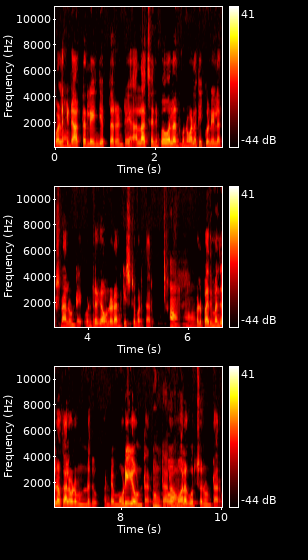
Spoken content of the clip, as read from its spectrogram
వాళ్ళకి డాక్టర్లు ఏం చెప్తారంటే అలా చనిపోవాలనుకున్న వాళ్ళకి కొన్ని లక్షణాలు ఉంటాయి. ఒంటరిగా ఉండడానికి ఇష్టపడతారు. వాళ్ళు పది మందిలో కలవడం ఉండదు. అంటే మూడీగా ఉంటారు. మూల కూర్చొని ఉంటారు.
